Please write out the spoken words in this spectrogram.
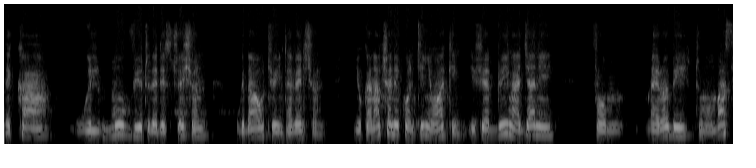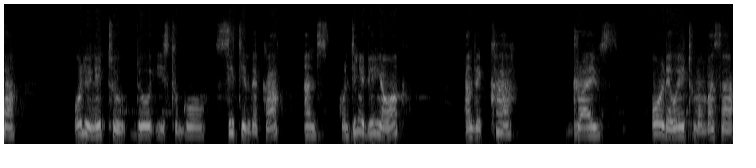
the car will move you to the destination without your intervention. You can actually continue working. If you're doing a journey from Nairobi to Mombasa, all you need to do is to go sit in the car and continue doing your work and the car drives all the way to Mombasa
